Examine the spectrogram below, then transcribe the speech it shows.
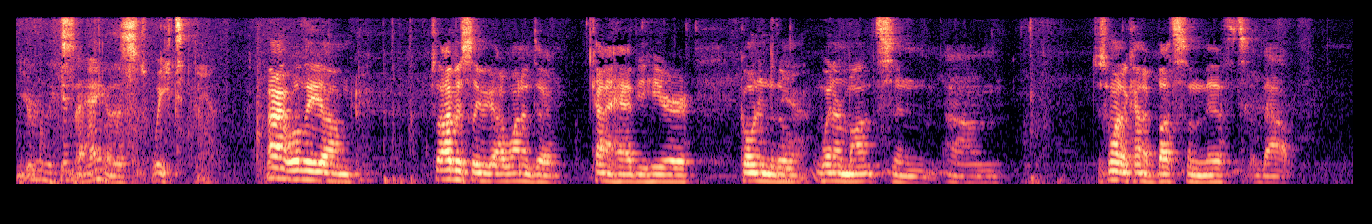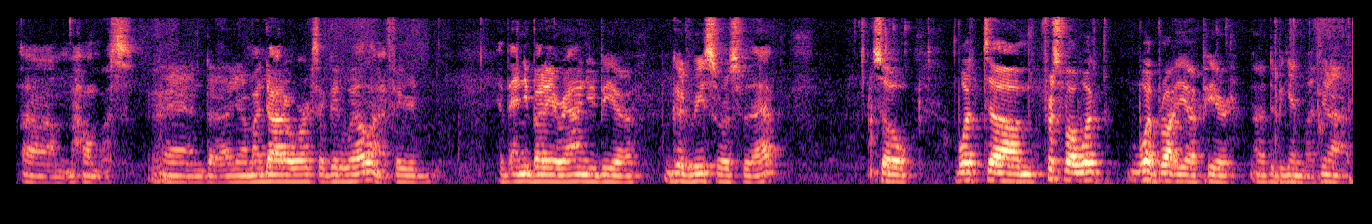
You're really getting the hang of this. Sweet. All right. Well, the um, so obviously I wanted to kind of have you here going into the Yeah. winter months, and um, just wanted to kind of bust some myths about um, homeless. And uh, you know, my daughter works at Goodwill, and I figured if anybody around, you'd be a good resource for that. So, what? Um, first of all, what what brought you up here uh, to begin with? You're not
